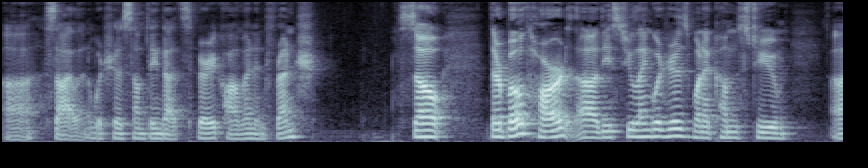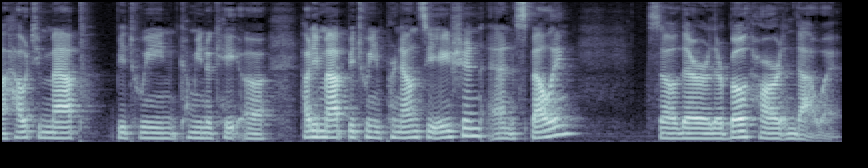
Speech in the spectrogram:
uh, silent, which is something that's very common in French. So they're both hard, uh, these two languages, when it comes to uh, how to map between communicate, uh, how do you map between pronunciation and spelling. So they're they're both hard in that way.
